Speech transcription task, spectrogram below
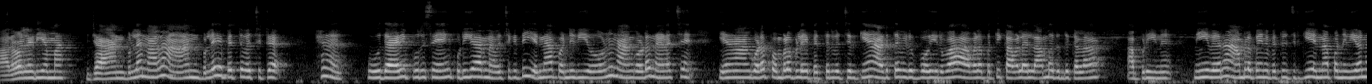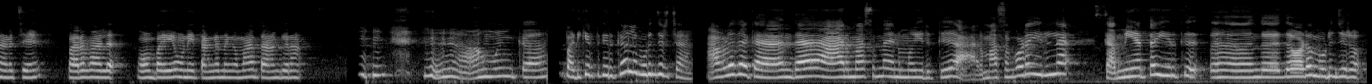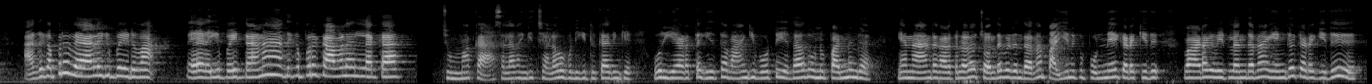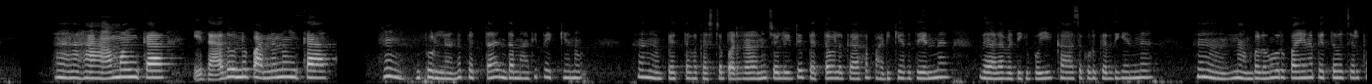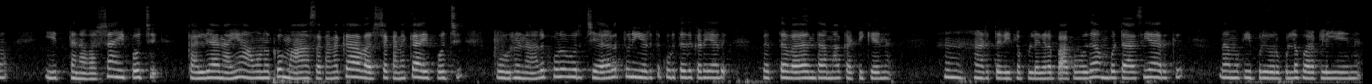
பரவாயில்லடியம்மா ஜான் புள்ள நான் ஆண் புள்ளைய பெற்று வச்சுட்டேன். ஹம், ஊதாரி புருஷன் குடிகாரனை வச்சுக்கிட்டு என்ன பண்ணுவியோன்னு நான் கூட நினச்சேன். ஏன்னா நான் கூட பொம்பளை பிள்ளைய பெற்று வச்சிருக்கேன். அடுத்த வீடு போயிடுவா அவளை பற்றி கவலை இல்லாமல் இருந்துக்கலாம் அப்படின்னு. நீ வேற ஆம்பளை பையனை பெற்று வச்சிருக்கிய என்ன பண்ணுவியோன்னு நினச்சேன். பரவாயில்ல. உன் பையன் உன்னை தங்க தங்கமாக தாங்குறான். ஆமாங்கக்கா படிக்கிறதுக்கு இருக்கா இல்லை முடிஞ்சிருச்சா? அவ்வளோதாக்கா இந்த ஆறு மாதம் தான் என்னமோ இருக்குது ஆறு மாதம் கூட இல்லை. கம்மியாக தான் இருக்குது இந்த இதோட முடிஞ்சிடும் அதுக்கப்புறம் வேலைக்கு போயிடுவான். வேலைக்கு போயிட்டானா அதுக்கப்புறம் கவலை இல்லைக்கா. சும்மா காசெல்லாம் வாங்கி செலவு பண்ணிக்கிட்டு இருக்காதீங்க. ஒரு இடத்த கிட்ட வாங்கி போட்டு ஏதாவது ஒன்று பண்ணுங்க. ஏன்னா அந்த காலத்துலலாம் சொந்த வீடு இருந்தால் தான் பையனுக்கு பொண்ணே கிடைக்கிது. வாடகை வீட்டில் இருந்தானா எங்கே கிடைக்கிது? ஆமாங்கக்கா ஏதாவது ஒன்று பண்ணணுங்கக்கா ம் புள்ளன்னு பெத்தா இந்த மாதிரி வைக்கணும். பெத்தவ கஷ்டப்படுறான்னு சொல்லிட்டு பெத்தவளுக்காக படிக்கிறது என்ன? வேலை வெட்டிக்கு போய் காசு கொடுக்கறது என்ன? நம்மளும் ஒரு பையனை பெற்ற வச்சுருக்கோம். இத்தனை வருஷம் ஆகிப்போச்சு கல்யாணம் ஆகி அவனுக்கும் மாத கணக்காக வருஷ கணக்காக ஆகிப்போச்சு ஒரு நாள் கூட ஒரு சேலை துணி எடுத்து கொடுத்தது கிடையாது. பெத்தவ இந்தாம்மா கட்டிக்கேன்னு. அடுத்த வீட்டில் பிள்ளைகளை பார்க்கும்போது அம்புட்டு ஆசையாக இருக்குது நமக்கு இப்படி ஒரு பிள்ளை பிறக்கலையேன்னு.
